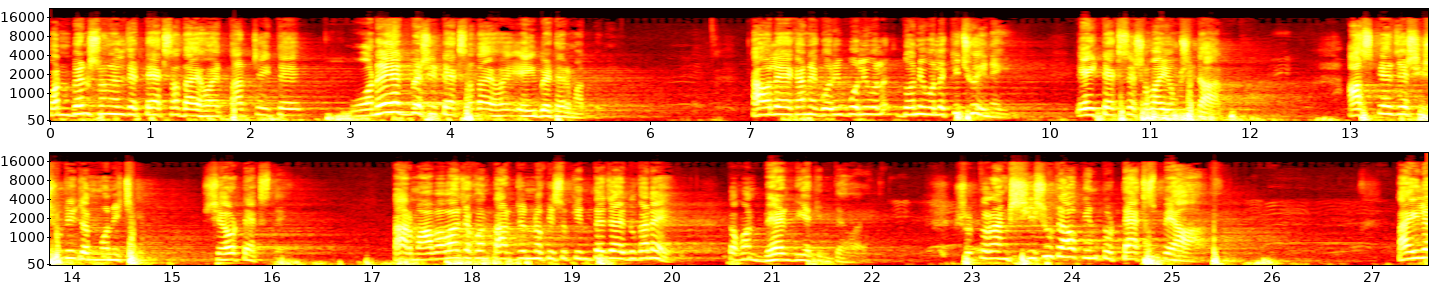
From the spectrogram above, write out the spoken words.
কনভেনশনাল যে ট্যাক্স আদায় হয়, তার চাইতে অনেক বেশি ট্যাক্স আদায় হয় এই বেটের মাধ্যমে। তাহলে এখানে গরিব বলি বলে, ধনী বলে কিছুই নেই। এই ট্যাক্সে সবাই অংশীদার। আজকে যে শিশুটি জন্ম নিচ্ছে, সেও ট্যাক্স দেয়। তার মা বাবা যখন তার জন্য কিছু কিনতে যায় দোকানে, তখন ভ্যাট দিয়ে কিনতে হয়। সুতরাং শিশুটাও কিন্তু ট্যাক্স পেয়ার তাইলে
